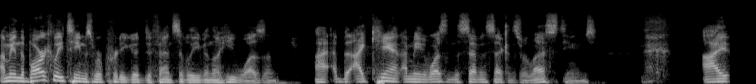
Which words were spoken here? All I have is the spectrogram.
I mean, the Barkley teams were pretty good defensively, even though he wasn't. I I can't. I mean, it wasn't the seven seconds or less teams. I,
